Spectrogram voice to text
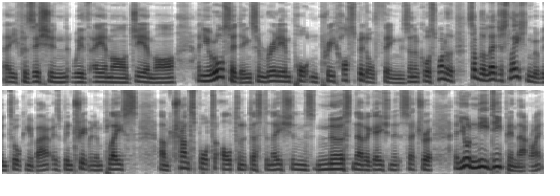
a physician with AMR, GMR, and you're also doing some really important pre-hospital things. And of course, one of the, some of the legislation we've been talking about has been treatment in place, um, transport to alternate destinations, nurse navigation, etc. And you're knee deep in that, right?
